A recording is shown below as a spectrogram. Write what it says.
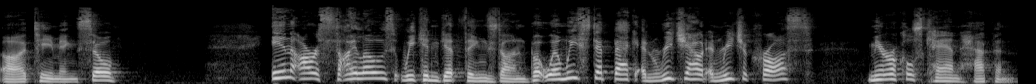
uh, teaming. So in our silos, we can get things done. But when we step back and reach out and reach across, miracles can happen.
